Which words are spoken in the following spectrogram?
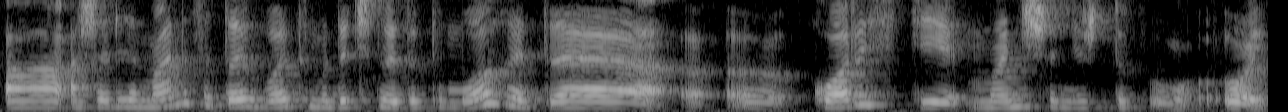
А, а ще для мене це той вид медичної допомоги, де е, е, користі менше, ніж допомоги. Ой.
